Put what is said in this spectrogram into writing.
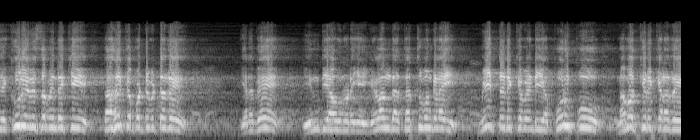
செகுலரிசம் இன்றைக்கு தகர்க்கப்பட்டு விட்டது. எனவே இந்தியாவுடைய இழந்த தத்துவங்களை மீட்டெடுக்க வேண்டிய பொறுப்பு நமக்கு இருக்கிறது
